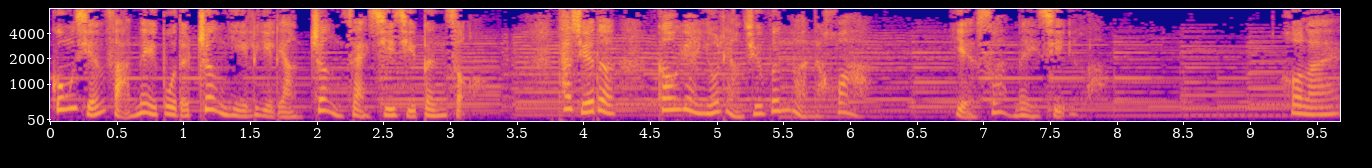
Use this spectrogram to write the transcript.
公检法内部的正义力量正在积极奔走，他觉得高院有两句温暖的话，也算慰藉了。后来，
